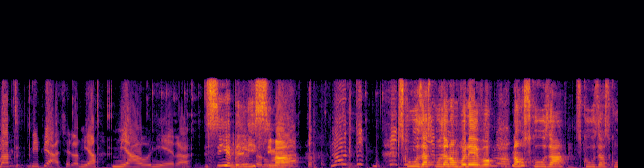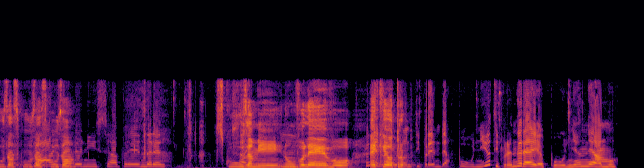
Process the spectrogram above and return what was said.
Ma ti piace la mia miaoniera? Sì, è Perché bellissima. Non ti... Scusa, scusa, non volevo. No, scusa. Scusa, scusa, scusa, Dai, scusa. se venisse a prendere... Scusami, non volevo. È che ho troppo. non ti prende a pugni? Io ti prenderei a pugni, andiamo.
